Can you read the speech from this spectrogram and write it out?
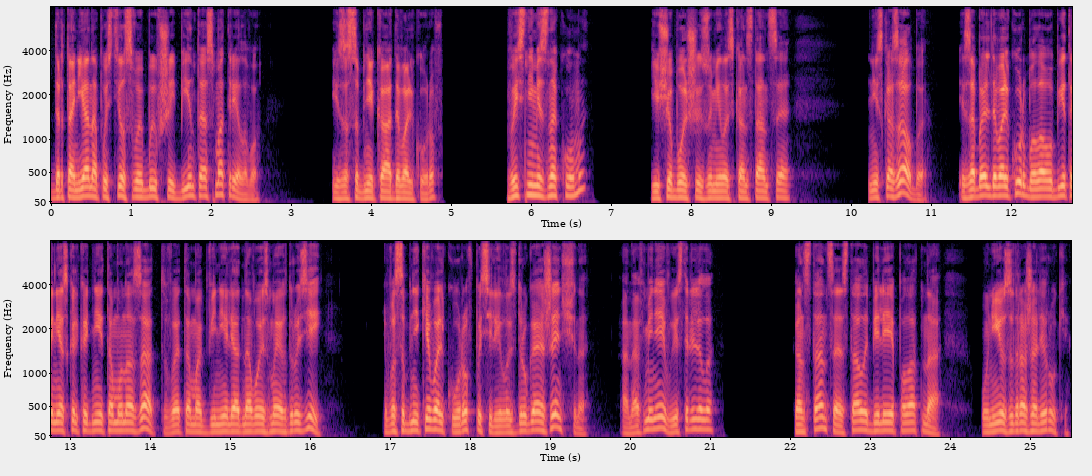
Д'Артаньян опустил свой бывший бинт и осмотрел его. «Из особняка Валькуров». «Вы с ними знакомы?» Еще больше изумилась Констанция. «Не сказал бы. Изабель де Валькур была убита несколько дней тому назад. В этом обвинили одного из моих друзей. В особняке Валькуров поселилась другая женщина. Она в меня и выстрелила. Констанция стала белее полотна. У нее задрожали руки.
